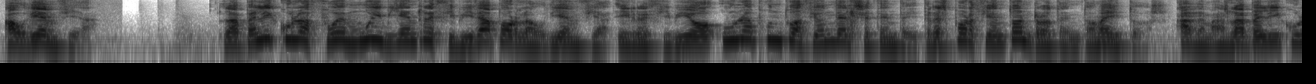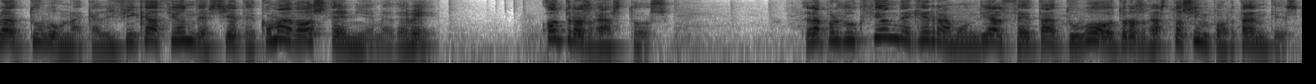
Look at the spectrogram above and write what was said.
Audiencia la película fue muy bien recibida por la audiencia y recibió una puntuación del 73% en Rotten Tomatoes. Además, la película tuvo una calificación de 7,2 en IMDb. Otros gastos. La producción de Guerra Mundial Z tuvo otros gastos importantes,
